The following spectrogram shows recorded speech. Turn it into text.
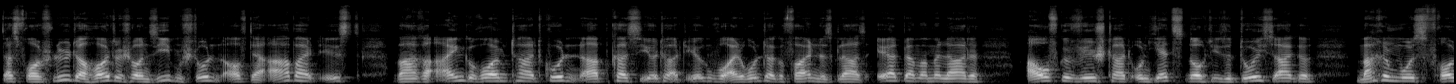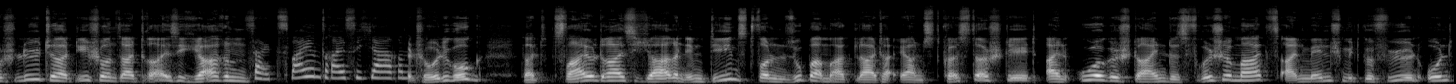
dass Frau Schlüter heute schon sieben Stunden auf der Arbeit ist, Ware eingeräumt hat, Kunden abkassiert hat, irgendwo ein runtergefallenes Glas Erdbeermarmelade aufgewischt hat und jetzt noch diese Durchsage machen muss, Frau Schlüter, die schon seit 30 Jahren Seit 32 Jahren. Entschuldigung, seit 32 Jahren im Dienst von Supermarktleiter Ernst Köster steht, ein Urgestein des Frischemarkts, ein Mensch mit Gefühlen und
